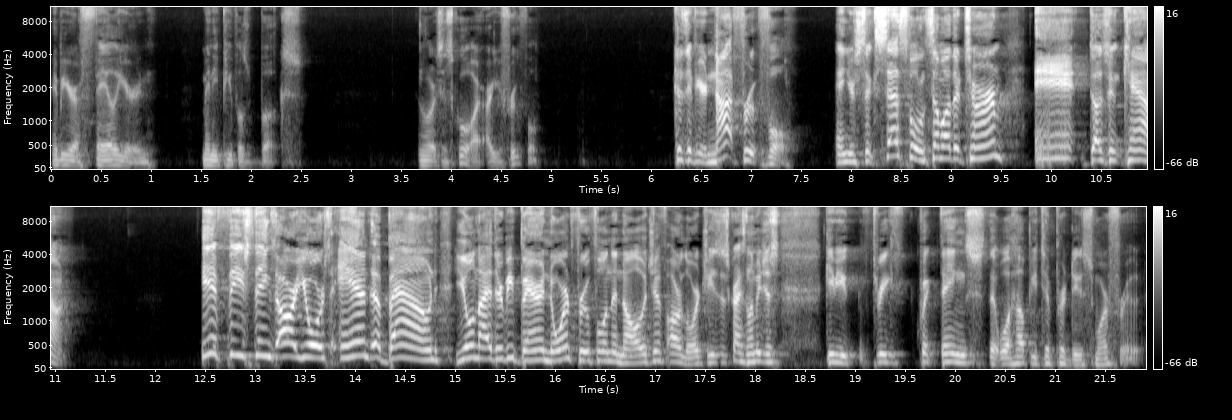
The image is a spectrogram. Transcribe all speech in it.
Maybe you're a failure in many people's books. And the Lord says, Cool, are, are you fruitful? Because if you're not fruitful and you're successful in some other term, eh, doesn't count. If these things are yours and abound, you'll neither be barren nor unfruitful in the knowledge of our Lord Jesus Christ. Let me just give you three quick things that will help you to produce more fruit.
